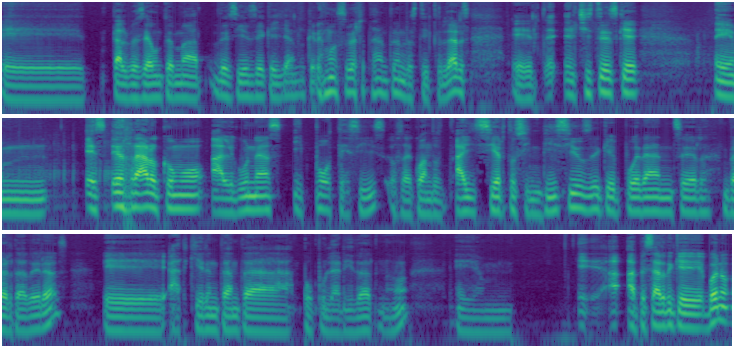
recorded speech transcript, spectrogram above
eh, tal vez sea un tema de ciencia que ya no queremos ver tanto en los titulares. Eh, el chiste es que em, es, es raro como algunas hipótesis, o sea, cuando hay ciertos indicios de que puedan ser verdaderas, eh, adquieren tanta popularidad, ¿no? Em, eh, a, a pesar de que, bueno,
